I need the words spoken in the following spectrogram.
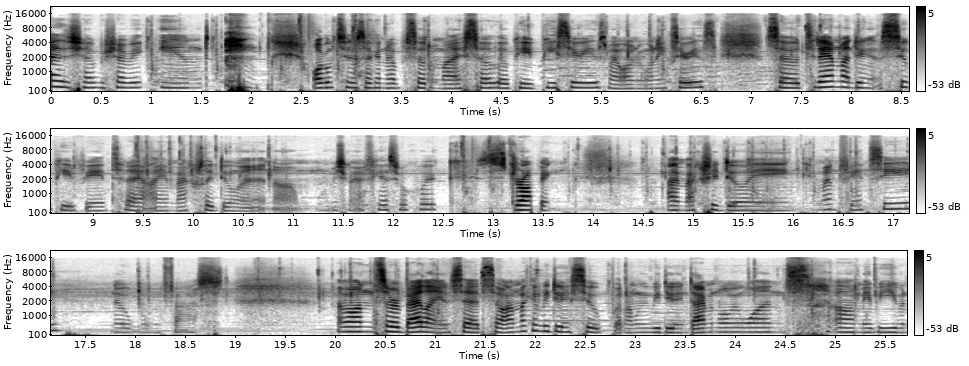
guys, Shabby, Chevy, and welcome to the second episode of my solo PvP series, my 1v1ing series. So today I'm not doing a soup PvP, today I am actually doing, um, let me check my FPS real quick, it's dropping. I'm actually doing, am I on fancy? No, moving fast. I'm on the server Badlion instead, so I'm not going to be doing soup, but I'm going to be doing diamond 1v1s, uh, maybe even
